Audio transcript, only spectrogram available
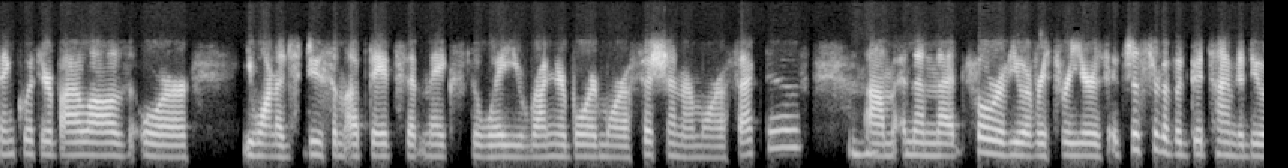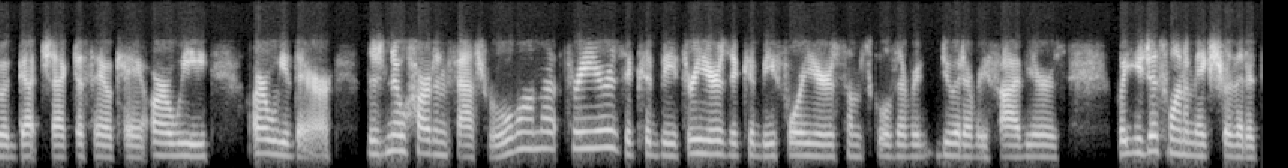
sync with your bylaws or you want to do some updates that makes the way you run your board more efficient or more effective. Mm-hmm. um, and then that full review every three years it's just sort of a good time to do a gut check to say okay are we are we there there's no hard and fast rule on that three years. It could be three years, it could be four years. Some schools every do it every five years, but you just want to make sure that it's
